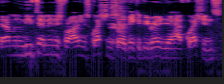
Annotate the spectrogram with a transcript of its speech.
that I'm going to leave 10 minutes for audience questions so that they could be ready to have questions.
